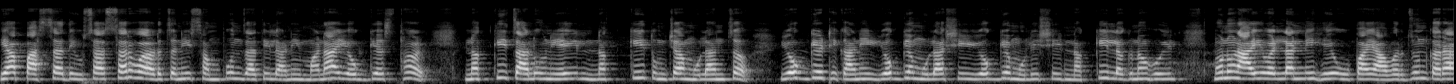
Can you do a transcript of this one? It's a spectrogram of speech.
या पाच सहा दिवसात सर्व अडचणी संपून जातील आणि मनायोग्य स्थळ नक्की चालून येईल. नक्की तुमच्या मुलांचं योग्य ठिकाणी योग्य मुलाशी योग्य मुलीशी नक्की लग्न होईल. म्हणून आईवडिलांनी हे उपाय आवर्जून करा.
